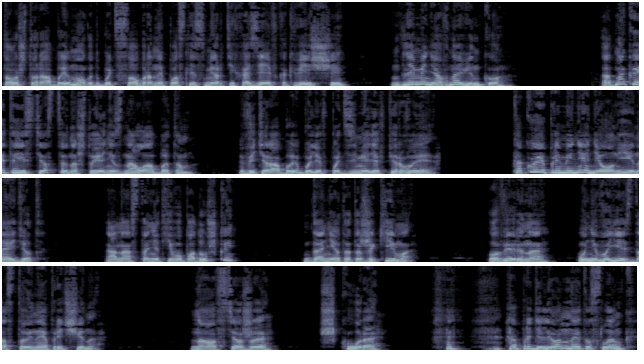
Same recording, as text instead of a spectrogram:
То, что рабы могут быть собраны после смерти хозяев как вещи, для меня в новинку. Однако это естественно, что я не знала об этом, ведь рабы были в подземелье впервые. Какое применение он ей найдет? Она станет его подушкой? Да нет, это же Кима. Уверена, у него есть достойная причина. Но все же... Шкура. Определенно это сленг.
